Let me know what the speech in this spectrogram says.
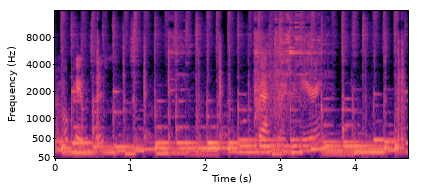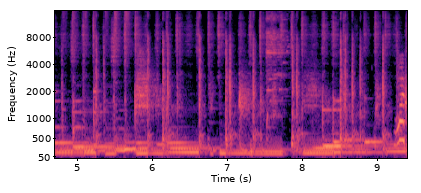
I'm okay with this. Faster engineering. What?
